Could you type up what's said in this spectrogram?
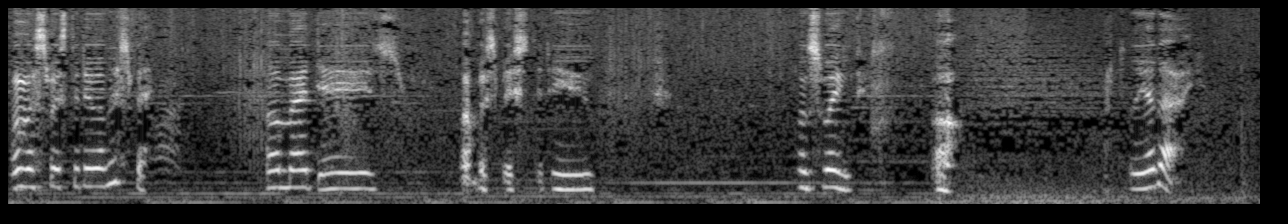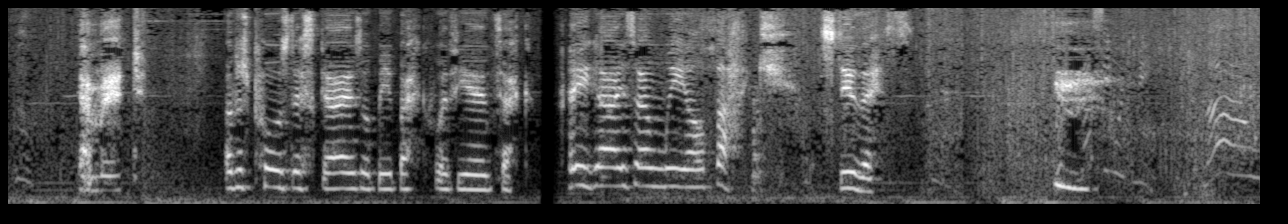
What am I supposed to do on this bit? On my days, what am I supposed to do? On swing. Oh. Actually, I die. Damn it. I'll just pause this, guys. I'll be back with you in a sec. Hey, guys, and we are back. Let's do this. messing with me. Hello?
